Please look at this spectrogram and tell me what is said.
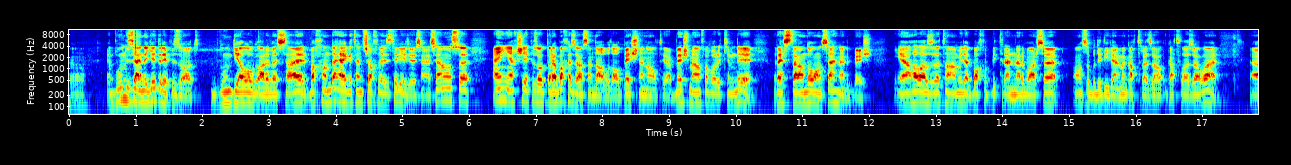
Ha. Ya bunun üzərində gedir epizod. Bunun dialoqları və s. baxanda həqiqətən çox ləzzət eləyəcəksən. Sən onsa ən yaxşı epizodlara baxacaqsan Davudal 5-dən 6-ya. 5 mənim favoritimdir. Restoranda olan səhnədir 5. Ya hal-hazırda tamamilə baxıb bitirənlər varsa, onsa bu dediklərimə qatılacaq, qatılacaqlar. Ə,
